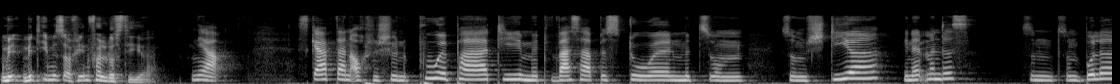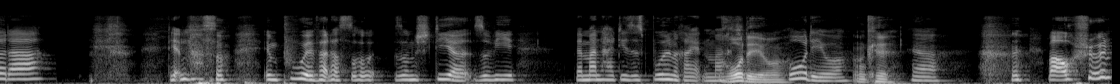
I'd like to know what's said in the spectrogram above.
mit, mit ihm ist auf jeden Fall lustiger. Ja. Es gab dann auch eine schöne Poolparty mit Wasserpistolen, mit so einem, so einem Stier. Wie nennt man das? So ein, so ein Bulle da. Die hatten das so, im Pool war das so, so ein Stier. So wie, wenn man halt dieses Bullenreiten macht. Rodeo. Rodeo. Okay. Ja. War auch schön.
